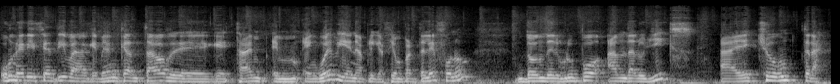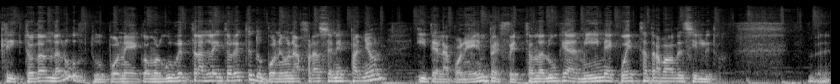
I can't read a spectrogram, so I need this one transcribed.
una iniciativa que me ha encantado de que está en, en- en web y en aplicación para teléfono, donde el grupo Andalugix ha hecho un transcriptor de andaluz. Tú pones, como el Google Translator este, tú pones una frase en español y te la pones en perfecto andaluz, que a mí me cuesta trabajo decirlo y todo. ¿Ves?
